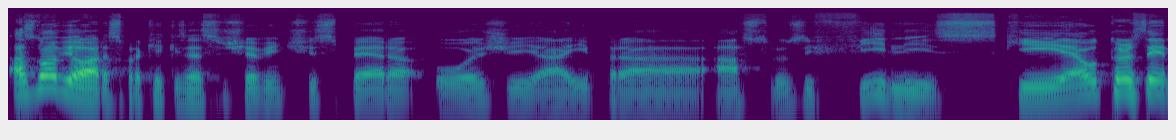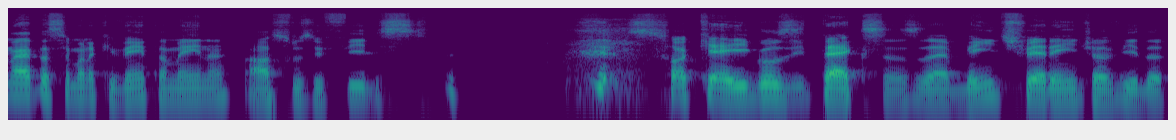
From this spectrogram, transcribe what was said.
às 9 horas, para quem quiser assistir, a gente espera hoje aí para Astros e Phillies, que é o Thursday Night da semana que vem também, né? Astros e Phillies. Só que é Eagles e Texans, né? Bem diferente a vida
